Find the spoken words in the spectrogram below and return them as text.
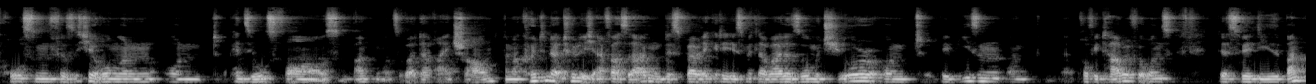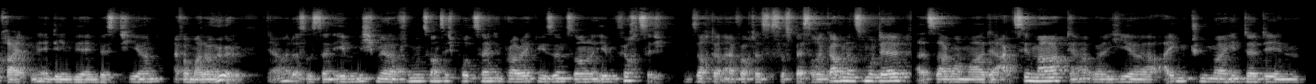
großen Versicherungen und Pensionsfonds, Banken und so weiter reinschauen. Man könnte natürlich einfach sagen, das Private Equity ist mittlerweile so mature und bewiesen und profitabel für uns, dass wir diese Bandbreiten, in denen wir investieren, einfach mal erhöhen. Ja, dass es dann eben nicht mehr 25 Prozent im Private Equity sind, sondern eben 40. Und sagt dann einfach, das ist das bessere Governance-Modell als, sagen wir mal, der Aktienmarkt, ja, weil hier Eigentümer hinter den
